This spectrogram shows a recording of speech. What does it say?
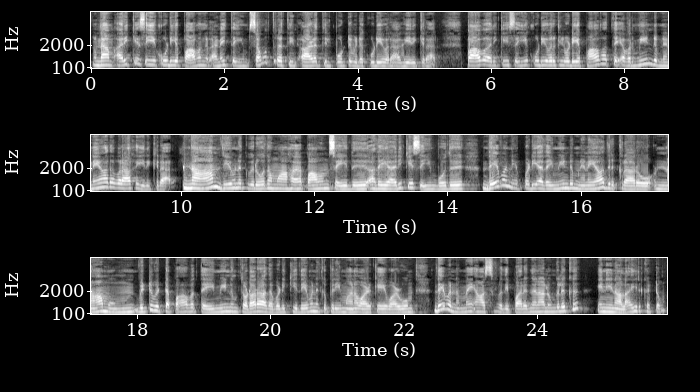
நாம் அறிக்கை செய்யக்கூடிய பாவங்கள் அனைத்தையும் சமுத்திரத்தின் ஆழத்தில் போட்டுவிடக்கூடியவராக இருக்கிறார். பாவ அறிக்கை செய்யக்கூடியவர்களுடைய பாவத்தை அவர் மீண்டும் நினையாதவராக இருக்கிறார். நாம் தேவனுக்கு விரோதமாக பாவம் செய்து அதை அறிக்கை செய்யும் போது தேவன் எப்படி அதை மீண்டும் நினையாதிருக்கிறாரோ நாமும் விட்டுவிட்ட பாவத்தை மீண்டும் தொடராதபடிக்கு தேவனுக்கு பிரியமான வாழ்க்கையை வாழ்வோம். தேவன் நம்மை ஆசிர்வதிப்பார். இந்த நாள் உங்களுக்கு இனி நாளாயிருக்கட்டும்.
